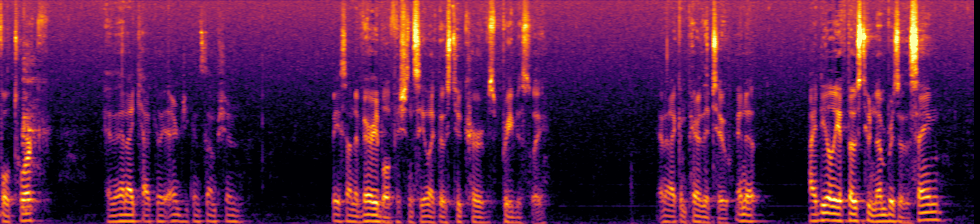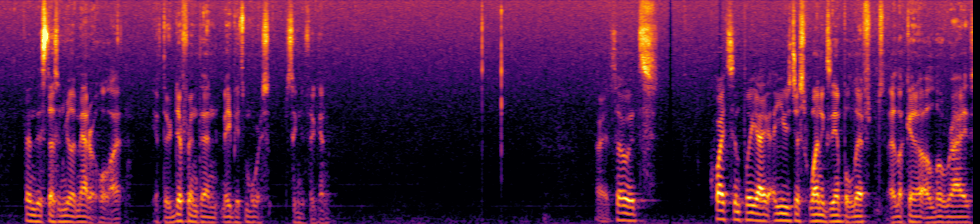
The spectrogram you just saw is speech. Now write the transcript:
full torque, and then I calculate energy consumption based on a variable efficiency like those two curves previously. And then I compare the two. And uh, ideally, if those two numbers are the same, then this doesn't really matter a whole lot. If they're different, then maybe it's more significant. Alright, so it's quite simply, I, I use just one example lift. I look at a, a low-rise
